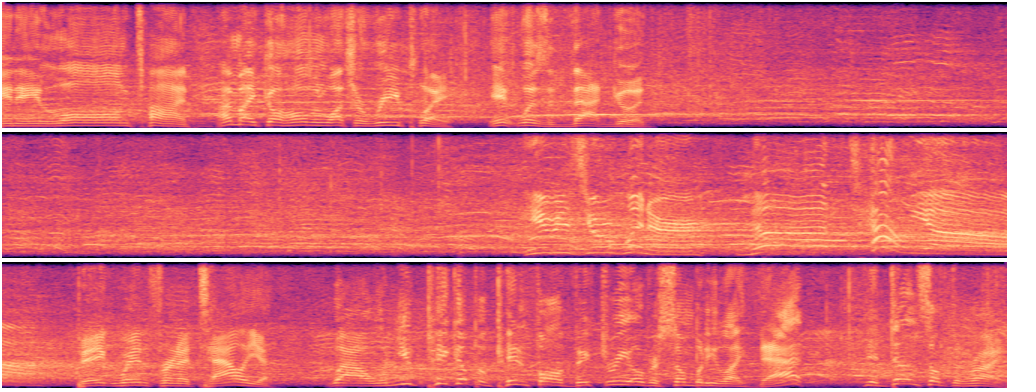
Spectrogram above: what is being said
in a long time. I might go home and watch a replay. It was that good. Here is your winner, Natalya. Big win for Natalya. Wow, when you pick up a pinfall victory over somebody like that, you've done something right.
